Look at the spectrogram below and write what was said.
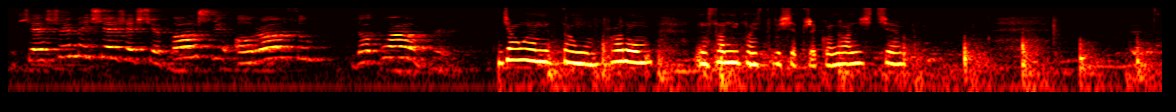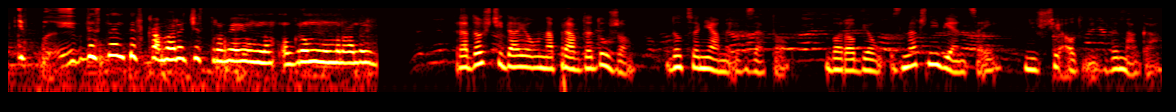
Cieszymy się, żeście poszli o rozum do głowy. Działamy całą parą, no sami Państwo się przekonaliście. I, I występy w kabarecie sprawiają nam ogromną radość. Radości dają naprawdę dużo. Doceniamy ich za to, bo robią znacznie więcej niż się od nich wymaga.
